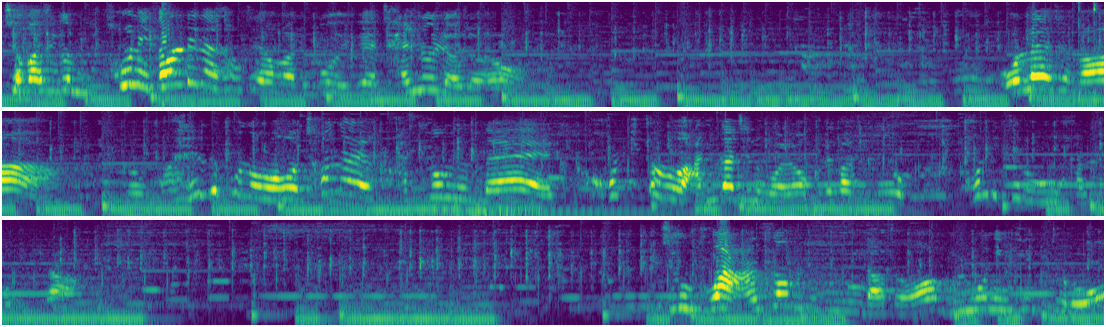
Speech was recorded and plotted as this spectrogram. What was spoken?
제가 지금 손이 떨리는 상태여가지고 이게 잘 눌려져요. 원래 제가 그 핸드폰으로 천을 갔었는데 그 컴퓨터로 안 가지는 거예요. 그래가지고 컴퓨터로 가는 겁니다. 지금 부활 안 썸니다서 민모닝 캐릭터로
